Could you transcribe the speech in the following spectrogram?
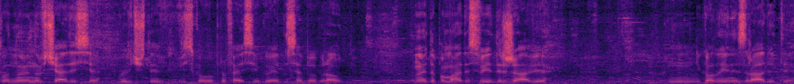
Планую навчатися, вивчити військову професію, яку я до себе обрав. Ну і допомагати своїй державі, ніколи її не зрадити.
